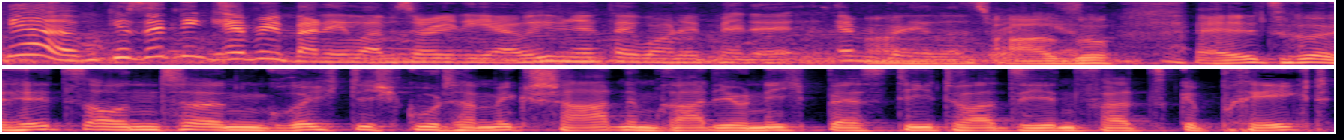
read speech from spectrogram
Yeah because i think everybody loves radio even if they won't admit it. Everybody ah, loves radio. also ältere hits und ein richtig guter mix schaden im radio nicht best Dito hat sie jedenfalls geprägt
